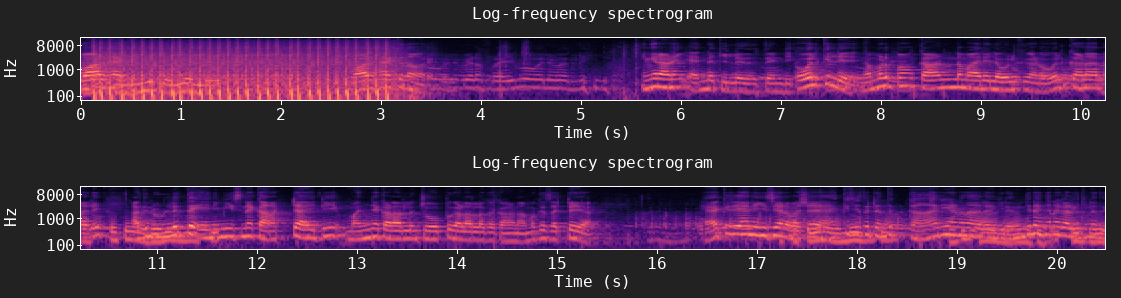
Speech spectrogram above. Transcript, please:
വാൾ ഹാക്ക് വാൾ ഹാക്ക് എന്നാ പറയും ഇങ്ങനെയാണ് എന്നെ കില്ല് ചെയ്തത് തെണ്ടി. ഓൽക്കില്ലേ നമ്മളിപ്പം കാണുന്ന മാതിരിയല്ല ഓൽക്ക് കാണാം. ഓൽക്ക് കാണാൻ പറഞ്ഞാൽ അതിനുള്ളിലത്തെ എനിമീസിനെ കറക്റ്റ് ആയിട്ട് മഞ്ഞ കളറിലും ചുവപ്പ് കളറിലൊക്കെ കാണാം. നമുക്ക് സെറ്റ് ചെയ്യാം. ഹാക്ക് ചെയ്യാൻ ഈസിയാണ് പക്ഷെ ഹാക്ക് ചെയ്തിട്ട് എന്ത് കാര്യമാണെന്ന് ആലോചിക്കില്ല. എന്തിനെങ്ങനെ കളിക്കുന്നത്?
